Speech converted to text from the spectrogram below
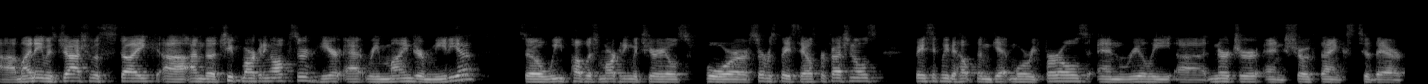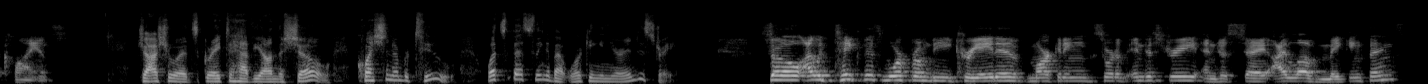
Uh, my name is Joshua Stike. Uh, I'm the Chief Marketing Officer here at Reminder Media. So we publish marketing materials for service based sales professionals basically to help them get more referrals and really uh, nurture and show thanks to their clients. Joshua, it's great to have you on the show. Question number two What's the best thing about working in your industry? So I would take this more from the creative marketing sort of industry and just say I love making things.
